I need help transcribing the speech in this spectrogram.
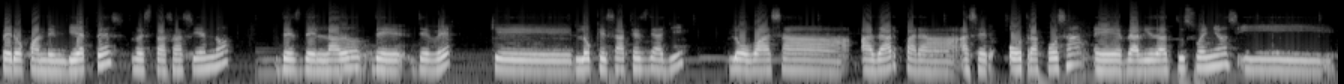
pero cuando inviertes lo estás haciendo desde el lado de, ver que lo que saques de allí lo vas a, dar para hacer otra cosa, eh, realidad tus sueños y,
